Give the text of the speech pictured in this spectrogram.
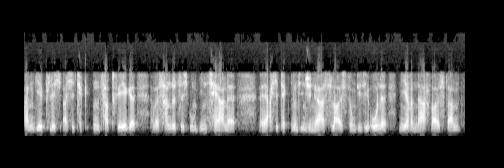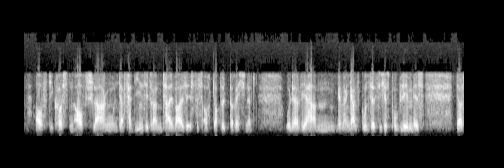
angeblich Architektenverträge, aber es handelt sich um interne äh, Architekten- und Ingenieursleistungen, die Sie ohne näheren Nachweis dann auf die Kosten aufschlagen und da verdienen Sie dran. teilweise ist es auch doppelt berechnet. Oder wir haben ein ganz grundsätzliches Problem ist, dass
